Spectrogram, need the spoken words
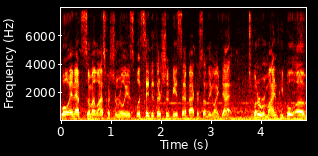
Well, and that's so my last question really is let's say that there should be a setback or something like that. Do you want to remind people of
